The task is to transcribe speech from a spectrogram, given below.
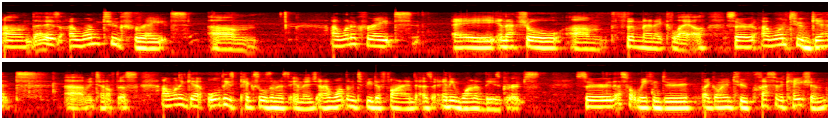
Um, that is, I want to create. Um, I want to create a an actual um, thematic layer. So I want to get, uh, let me turn off this. I want to get all these pixels in this image and I want them to be defined as any one of these groups. So that's what we can do by going to classification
